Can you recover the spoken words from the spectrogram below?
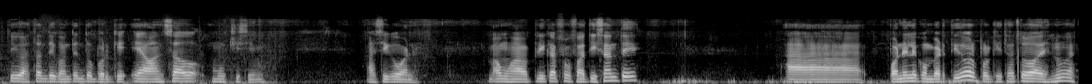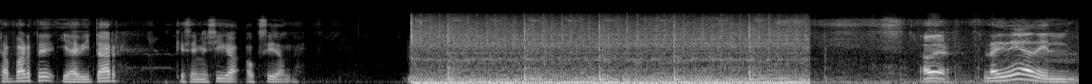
estoy bastante contento porque he avanzado muchísimo. Así que bueno, vamos a aplicar fosfatizante, a ponerle convertidor porque está toda desnuda esta parte y a evitar que se me siga oxidando. A ver, la idea del,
